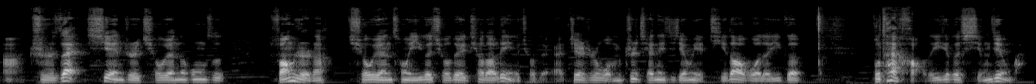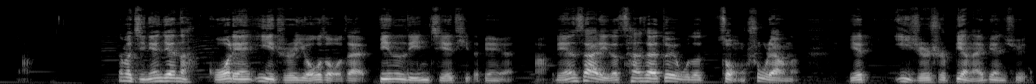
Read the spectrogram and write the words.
啊，旨在限制球员的工资，防止呢。球员从一个球队跳到另一个球队，哎，这是我们之前那期节目也提到过的一个不太好的一个行径吧？啊，那么几年间呢，国联一直游走在濒临解体的边缘啊。联赛里的参赛队伍的总数量呢，也一直是变来变去的。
